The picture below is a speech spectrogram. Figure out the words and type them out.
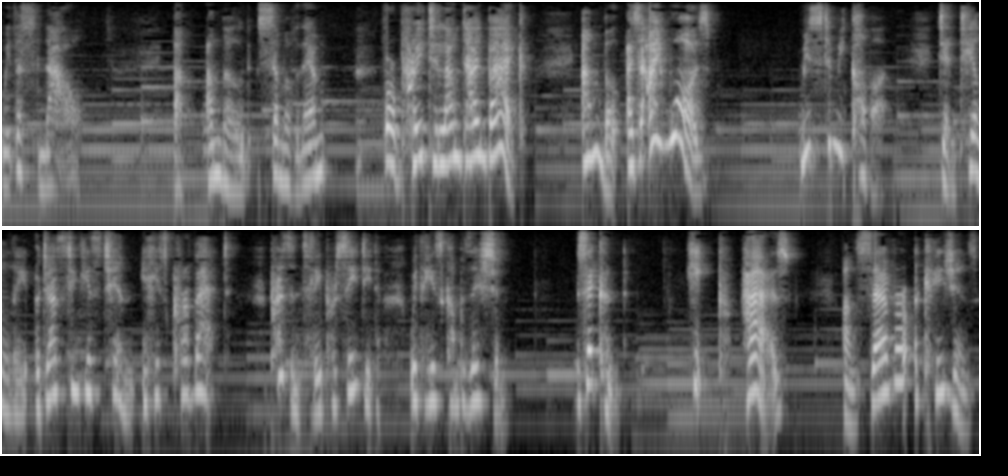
with a snarl. I've humbled some of them for a pretty long time back, humble as I was. Mr. Micawber, genteelly adjusting his chin in his cravat, presently proceeded with his composition. Second, Heep has, on several occasions,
